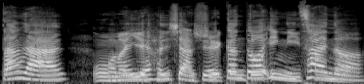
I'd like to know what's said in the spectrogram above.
当然，我们也很想学更多印尼菜呢。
